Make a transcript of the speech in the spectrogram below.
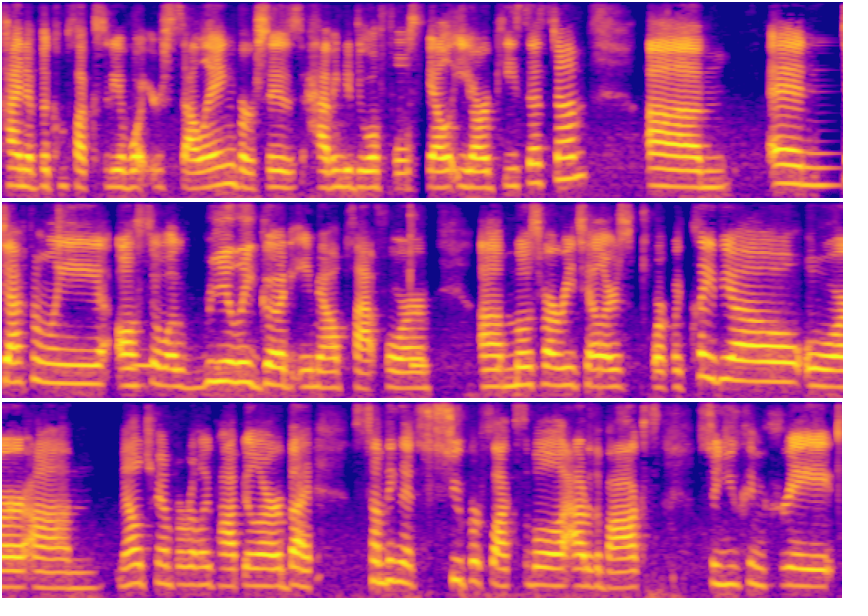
kind of the complexity of what you're selling versus having to do a full scale ERP system. Um, and definitely also a really good email platform. Um, most of our retailers work with Klaviyo or um, MailChimp are really popular, but something that's super flexible out of the box so you can create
